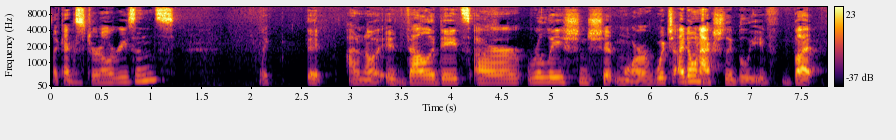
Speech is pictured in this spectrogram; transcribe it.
like mm. external reasons. Like it I don't know, it validates our relationship more, which I don't actually believe, but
